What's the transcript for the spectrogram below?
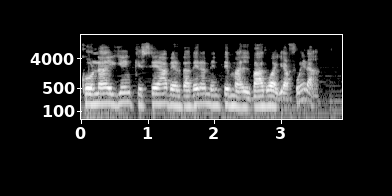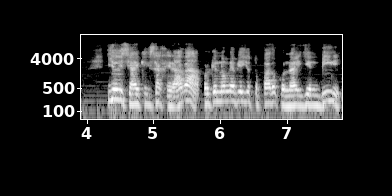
con alguien que sea verdaderamente malvado allá afuera. Y yo decía, ay, qué exagerada, porque no me había yo topado con alguien vil.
